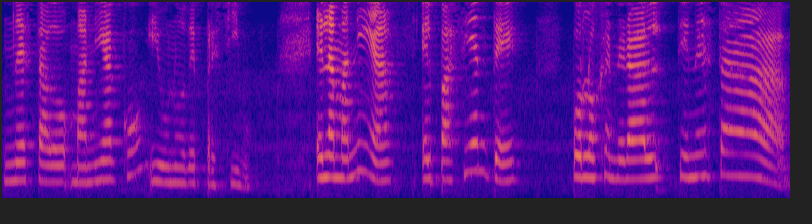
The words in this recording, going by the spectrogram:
un estado maníaco y uno depresivo. En la manía, el paciente por lo general tiene esta,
